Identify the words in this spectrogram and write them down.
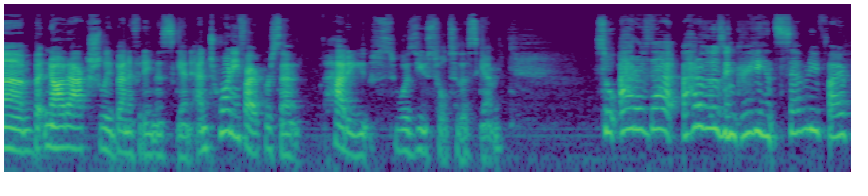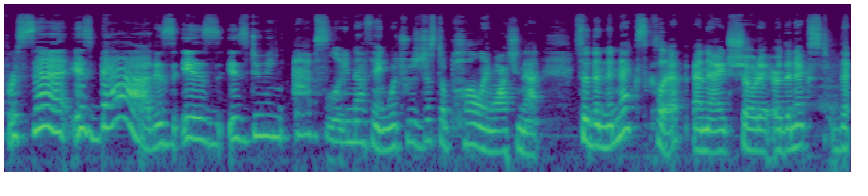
Um, but not actually benefiting the skin. And 25% how to use was useful to the skin. So out of that, out of those ingredients, 75% is bad, is is is doing absolutely nothing, which was just appalling watching that. So then the next clip, and I showed it, or the next the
